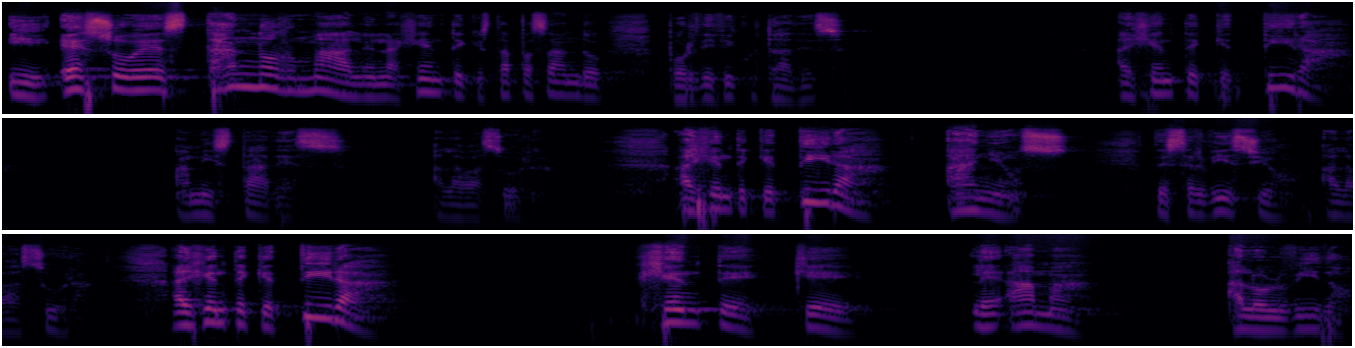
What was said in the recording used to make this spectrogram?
Y eso es tan normal en la gente que está pasando por dificultades. Hay gente que tira amistades a la basura. Hay gente que tira años de servicio a la basura. Hay gente que tira gente que le ama al olvido.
